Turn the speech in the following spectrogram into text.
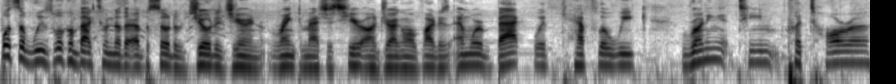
What's up, weebs? Welcome back to another episode of Joe Jiren ranked matches here on Dragon Ball FighterZ, and we're back with Kefla Week, running Team Potara,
